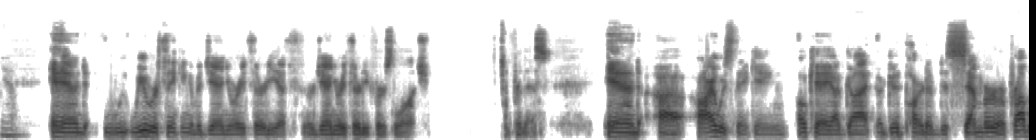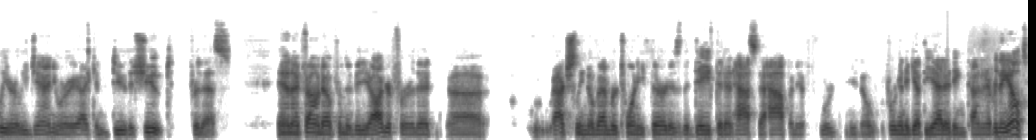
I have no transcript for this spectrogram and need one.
Yeah. And we, we were thinking of a January 30th or January 31st launch for this. And uh, I was thinking, okay, I've got a good part of December or probably early January, I can do the shoot for this. And I found out from the videographer that uh, actually November 23rd is the date that it has to happen if we're, you know, if we're going to get the editing done and everything else.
